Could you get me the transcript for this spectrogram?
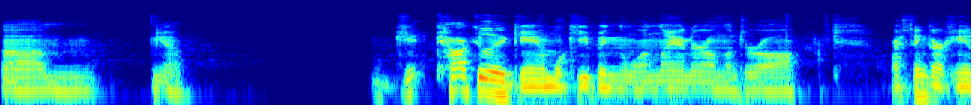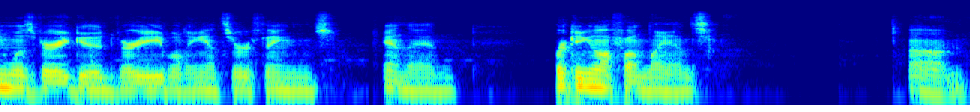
Um, you know, get, calculated game while keeping the one lander on the draw. I think our hand was very good, very able to answer things, and then breaking off on lands. Um,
